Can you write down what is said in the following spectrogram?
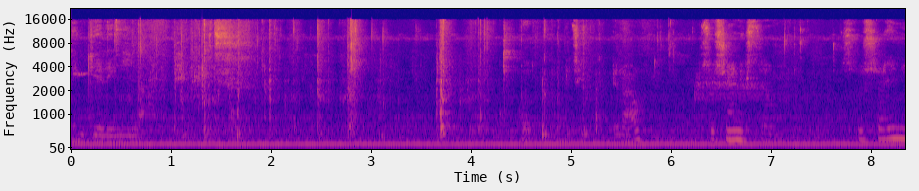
and getting that picked. Look, I'm gonna take it out. So shiny still. So shiny.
